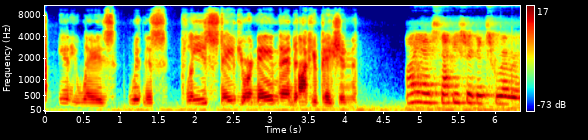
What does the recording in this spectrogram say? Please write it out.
Anyways, witness, please state your name and occupation. I am Snappy Circuits Forever,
